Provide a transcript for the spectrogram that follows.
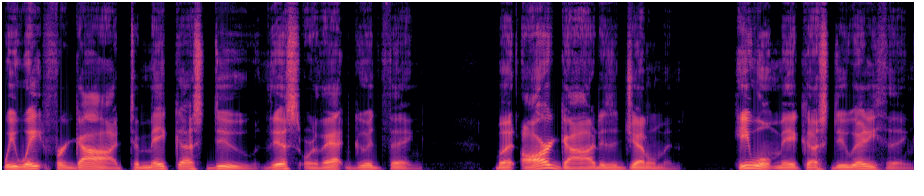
we wait for God to make us do this or that good thing. But our God is a gentleman. He won't make us do anything.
